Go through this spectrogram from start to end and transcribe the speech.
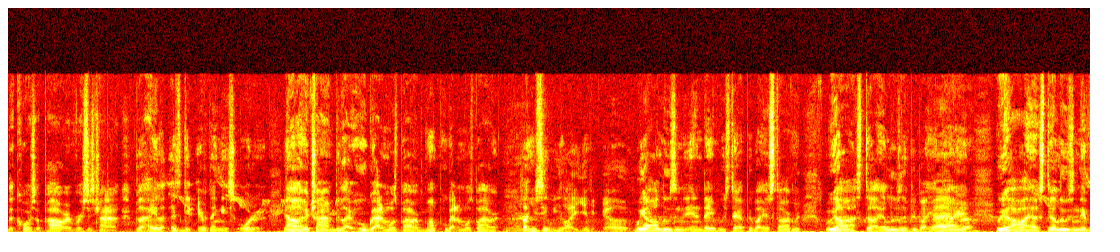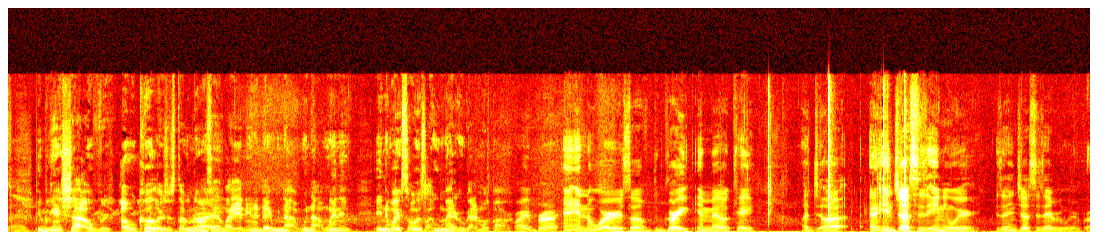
the course of power versus trying to be like, hey, let, us get everything in order. Y'all here trying to be like, who got the most power? Bump, who got the most power? Like you see, you like, if, uh, we all losing at the end of the day. If we still have people out here starving. We all still out here losing. People out here dying. bro. We all have still losing. If people getting shot over over colors and stuff. You know what I'm saying? Like at the end of the day, we not we not winning anyway. So it's like, who matter who got the most power? Right, bro. And in the words of the great MLK, uh, an injustice anywhere is an injustice everywhere, bro.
